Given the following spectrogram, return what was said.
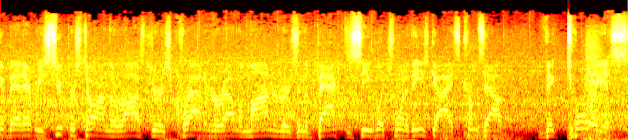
You bet every superstar on the roster is crowded around the monitors in the back to see which one of these guys comes out victorious.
